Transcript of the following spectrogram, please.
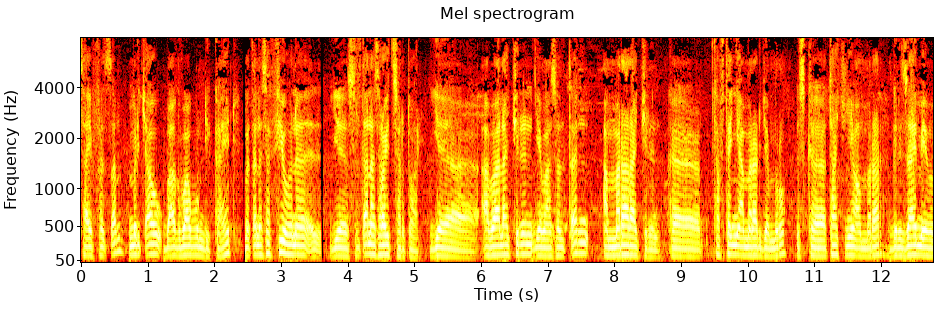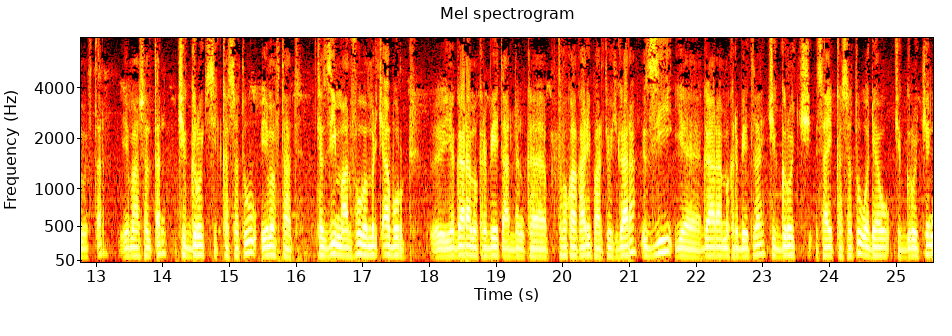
ሳይፈጸም ምርጫው በአግባቡ እንዲካሄድ መጠነ ሰፊ የሆነ የስልጠና ስራዎች ተሰርተዋል። የአባላችንን የማሰልጠን አመራራችንን ከከፍተኛ አመራር ጀምሮ እስከ ታችኛው አመራር ግንዛቤ የመፍጠር የማሰልጠን ችግሮች ሲከሰቱ የመፍታት ከዚህም አልፎ በምርጫ ቦርድ የጋራ ምክር ቤት አለን ከተፎካካሪ ፓርቲዎች ጋራ። እዚህ የጋራ ምክር ቤት ላይ ችግሮች ሳይከሰቱ ወዲያው ችግሮችን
